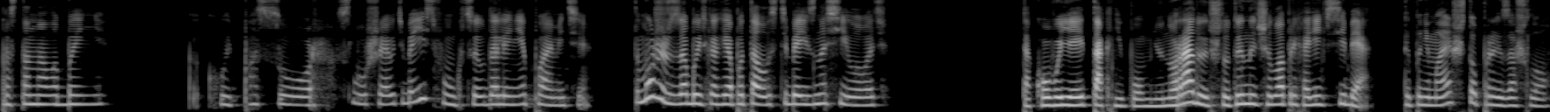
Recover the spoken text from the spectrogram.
Простонала Бенни. Какой позор. Слушай, а у тебя есть функция удаления памяти? Ты можешь забыть, как я пыталась тебя изнасиловать? Такого я и так не помню, но радует, что ты начала приходить в себя. Ты понимаешь, что произошло?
